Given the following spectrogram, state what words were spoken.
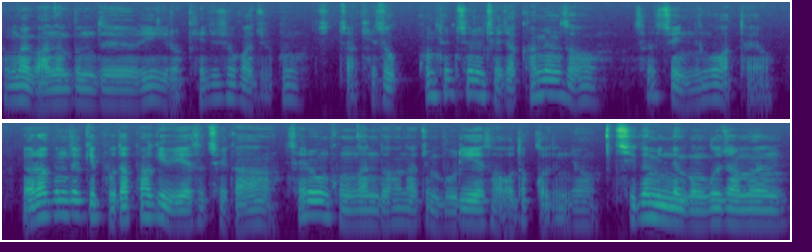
정말 많은 분들이 이렇게 해주셔가지고 진짜 계속 콘텐츠를 제작하면서 살 수 있는 것 같아요. 여러분들께 보답하기 위해서 제가 새로운 공간도 하나 좀 무리해서 얻었거든요. 지금 있는 문구점은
